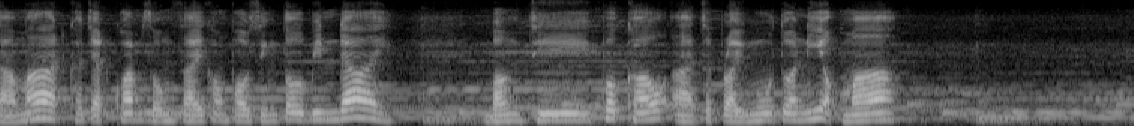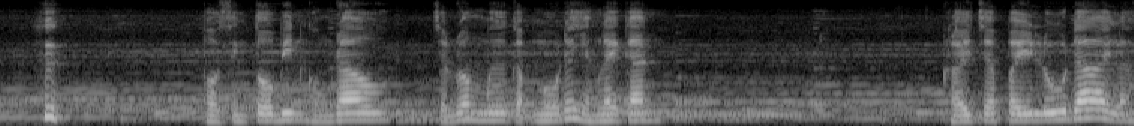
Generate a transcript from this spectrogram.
สามารถขจัดความสงสัยของเผ่าสิงโตบินได้ บางทีพวกเขาอาจจะปล่อยงูตัวนี้ออกมา ผ่าสิงโตบินของเราจะร่วมมือกับงูได้อย่างไรกัน ใครจะไปรู้ได้ล่ะ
